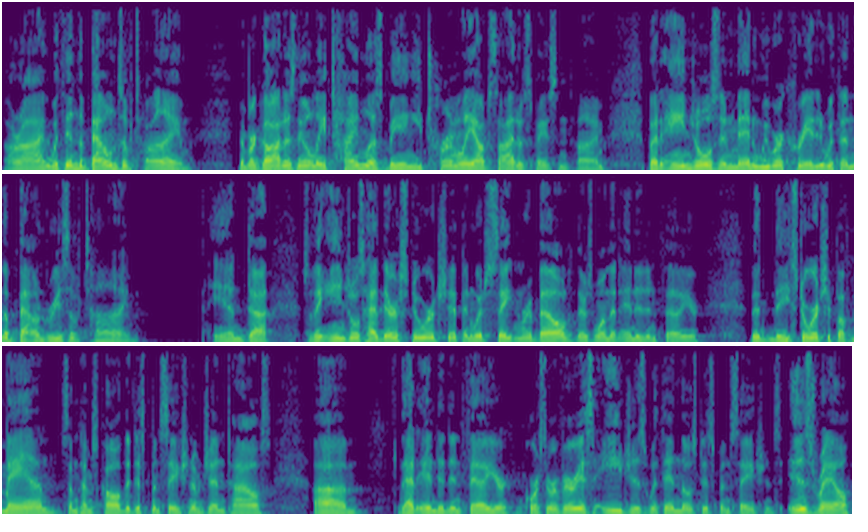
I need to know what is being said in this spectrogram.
All right, within the bounds of time. Remember, God is the only timeless being eternally outside of space and time, but angels and men, we were created within the boundaries of time. And uh, so the angels had their stewardship in which Satan rebelled. There's one that ended in failure. The, the stewardship of man, sometimes called the dispensation of Gentiles, um, that ended in failure. Of course, there were various ages within those dispensations. Israel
